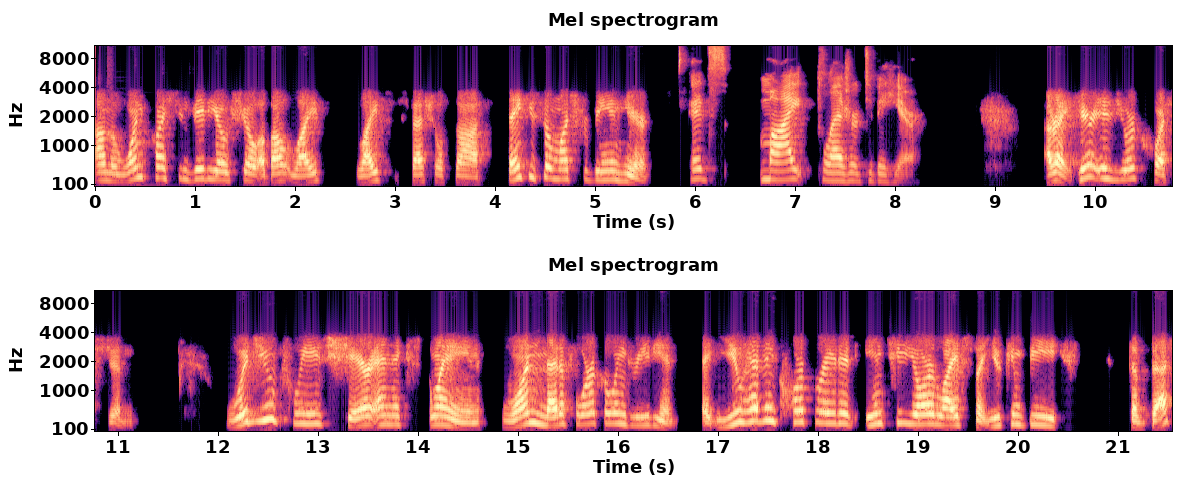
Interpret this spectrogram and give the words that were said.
on the One Question video show about life, Life's Special Sauce. Thank you so much for being here. It's my pleasure to be here. All right, here is your question. Would you please share and explain one metaphorical ingredient that you have incorporated into your life so that you can be the best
